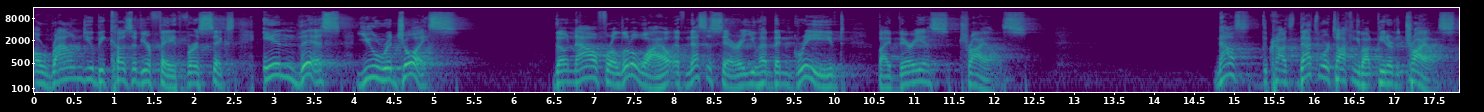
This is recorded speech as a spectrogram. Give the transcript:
around you because of your faith. Verse 6 In this you rejoice. Though now, for a little while, if necessary, you have been grieved by various trials now the crowds, that's what we're talking about, Peter, the trials.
